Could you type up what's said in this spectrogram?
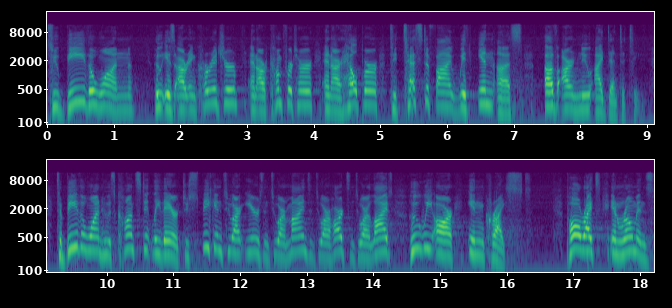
to be the one who is our encourager and our comforter and our helper to testify within us of our new identity. To be the one who is constantly there to speak into our ears, into our minds, into our hearts, into our lives, who we are in Christ. Paul writes in Romans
